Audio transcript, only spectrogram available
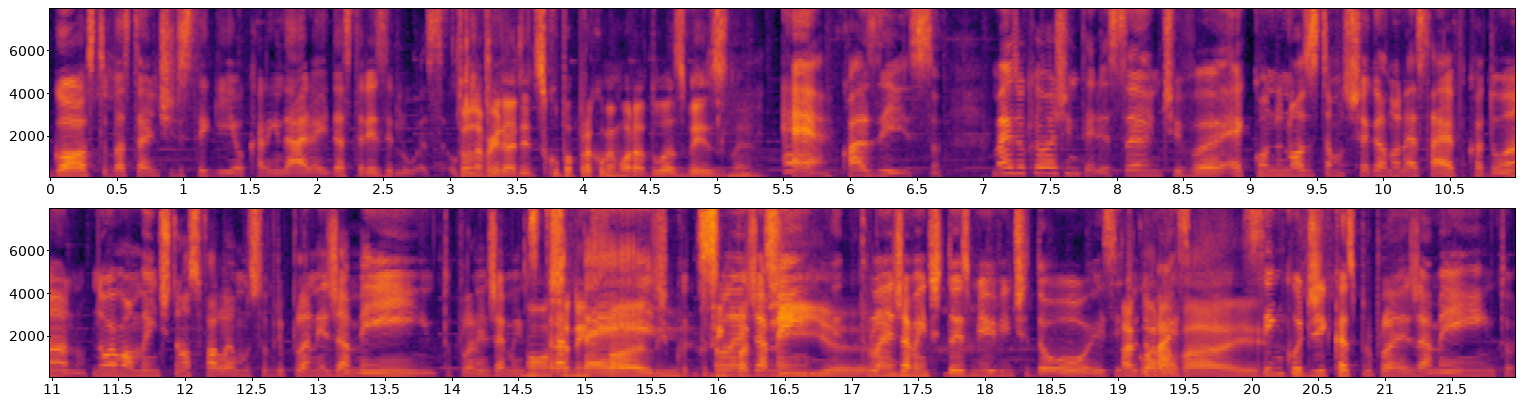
gosto bastante de seguir o calendário aí das 13 luas. O Então, que na que- verdade, é desculpa pra comemorar duas vezes, né? É, quase isso. Mas o que eu acho interessante, Ivan, é que quando nós estamos chegando nessa época do ano, normalmente nós falamos sobre planejamento, planejamento Nossa, estratégico, planejamento, planejamento de 2022 e tudo Agora mais. vai. Cinco dicas para o planejamento.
